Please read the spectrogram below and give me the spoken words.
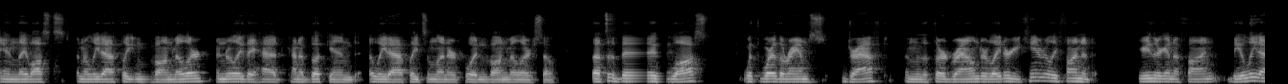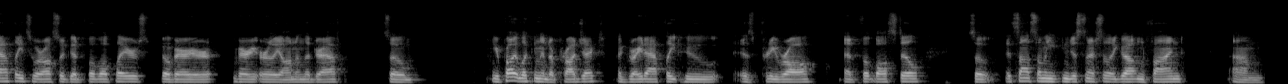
And they lost an elite athlete in Von Miller. And really, they had kind of bookend elite athletes in Leonard Floyd and Von Miller. So that's a big loss with where the Rams draft in the third round or later. You can't really find it. You're either going to find the elite athletes who are also good football players go very, very early on in the draft. So you're probably looking at a project, a great athlete who is pretty raw at football still. So it's not something you can just necessarily go out and find. Um,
